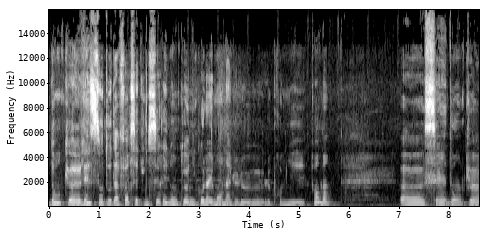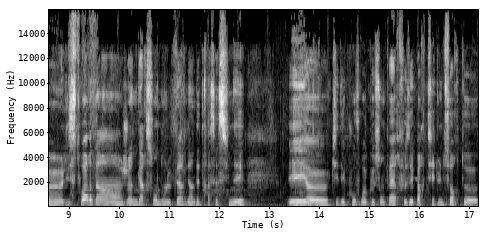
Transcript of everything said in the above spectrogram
Donc, euh, Les Autodafeurs, c'est une série. Donc, euh, Nicolas et moi, on a lu le, le premier tome. Euh, c'est donc euh, l'histoire d'un jeune garçon dont le père vient d'être assassiné et euh, qui découvre que son père faisait partie d'une sorte euh,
